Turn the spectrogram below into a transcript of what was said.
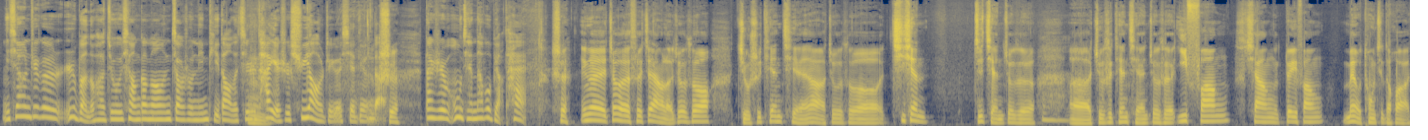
你像这个日本的话，就像刚刚教授您提到的，其实他也是需要这个协定的，是，但是目前他不表态，是因为这个是这样了，就是说九十天前啊，就是说期限之前，就是呃九十天前，就是一方向对方。没有通知的话，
